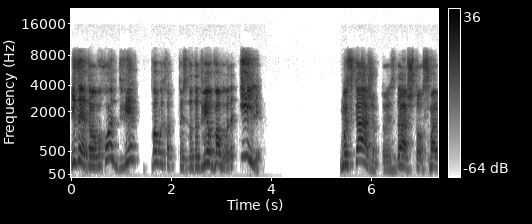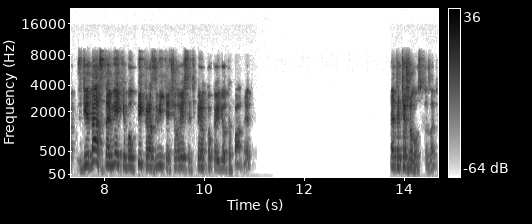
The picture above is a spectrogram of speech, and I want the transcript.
Из этого выходят две, два выхода, то есть две, два вывода. Или мы скажем, то есть, да, что в 19 веке был пик развития человечества, теперь он только идет и падает. Это тяжело сказать.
